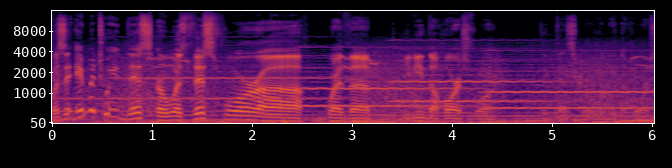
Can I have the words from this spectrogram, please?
Was it in between this, or was this for uh, where the you need the horse for? I think that's where you need the horse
